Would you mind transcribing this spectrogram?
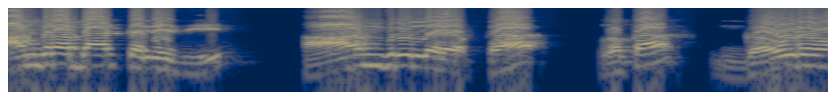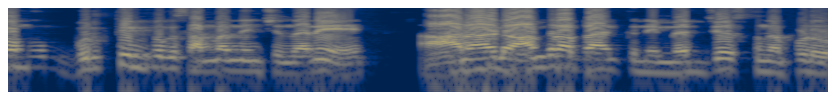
ఆంధ్ర బ్యాంక్ అనేది ఆంధ్రుల యొక్క ఒక గౌరవము గుర్తింపుకు సంబంధించిందని ఆనాడు ఆంధ్ర బ్యాంక్ని మెర్జ్ చేస్తున్నప్పుడు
